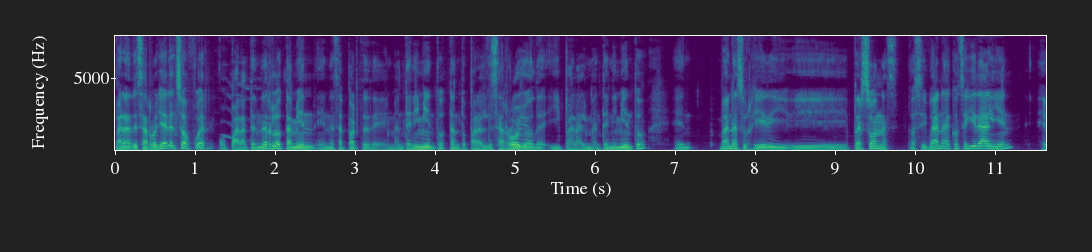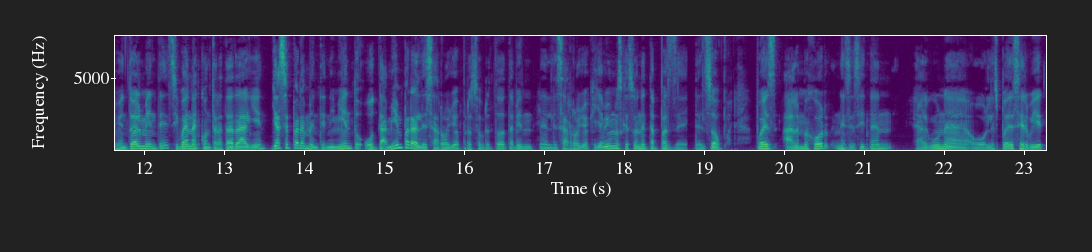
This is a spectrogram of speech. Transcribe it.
para desarrollar el software o para tenerlo también en esa parte de mantenimiento, tanto para el desarrollo y para el mantenimiento, van a surgir y, personas. Entonces, si van a conseguir a alguien, eventualmente, si van a contratar a alguien, ya sea para mantenimiento o también para el desarrollo, pero sobre todo también en el desarrollo, que ya vimos que son etapas del software, pues a lo mejor necesitan alguna o les puede servir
